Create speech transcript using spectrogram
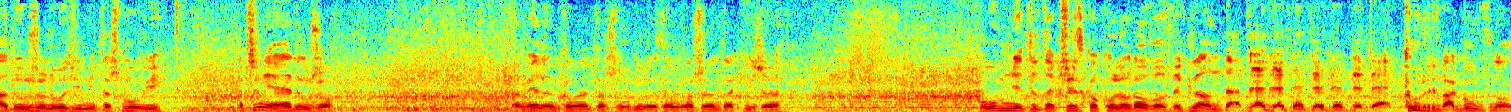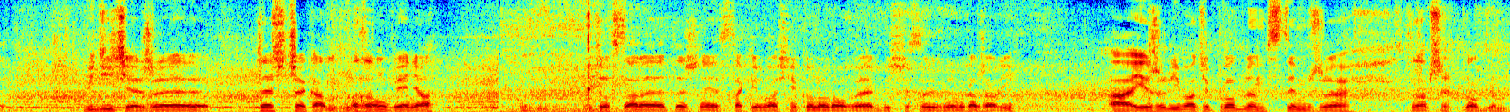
A dużo ludzi mi też mówi, znaczy nie dużo. Tam jeden komentarz w ogóle zauważyłem taki, że u mnie to tak wszystko kolorowo wygląda. Kurwa, gówno. Widzicie, że też czekam na zamówienia. I to wcale też nie jest takie właśnie kolorowe, jakbyście sobie wyobrażali. A jeżeli macie problem z tym, że... To znaczy problem.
